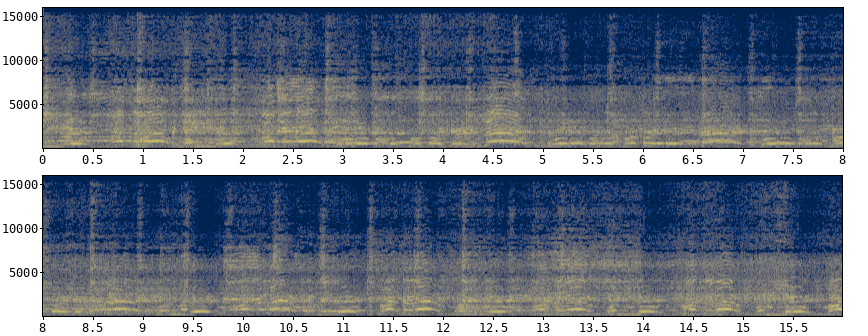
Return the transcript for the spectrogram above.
वंदे वंदे बोलो भारत माता के बोलो भारत माता के बोलो भारत माता के वंदे वंदे वंदे वंदे वंदे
